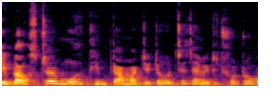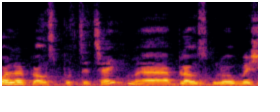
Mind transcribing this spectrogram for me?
এই ব্লাউজটার মূল থিমটা আমার যেটা হচ্ছে যে আমি একটু ছোট গলার ব্লাউজ পরতে চাই। ব্লাউজগুলো বেশ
